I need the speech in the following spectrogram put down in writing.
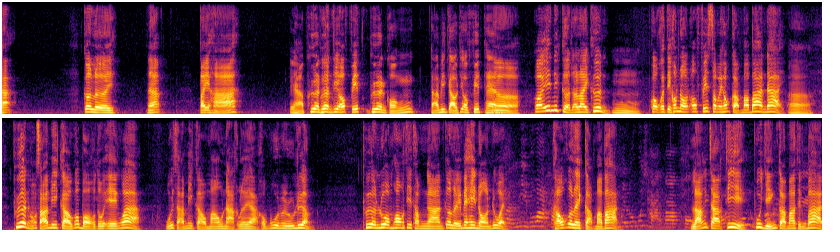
ฮะก็เลยนะ ไปหา ไปหาเพื่อนเพื่อนที่ออฟฟิศเพื่อนของสามีเก่าที่ออฟฟิศแทนเออ ว่าเอ๊ะนี่เกิดอะไรขึ้นอืมปกติเขานอนออฟฟิศทำไมเขากลับมาบ้านได้อ่าเพื่อนของสามีเก่าก็บอกกับตัวเองว่าอุ้ยสามีเก่าเมาหนักเลยอะเขาพูดไม่รู้เรื่อง เพื่อนร่วมห้องที่ทำงานก็เลยไม่ให้นอนด้วย เขาก็เลยกลับมาบ้าน หลังจากที่ผู้หญิงกลับมาถึงบ้าน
